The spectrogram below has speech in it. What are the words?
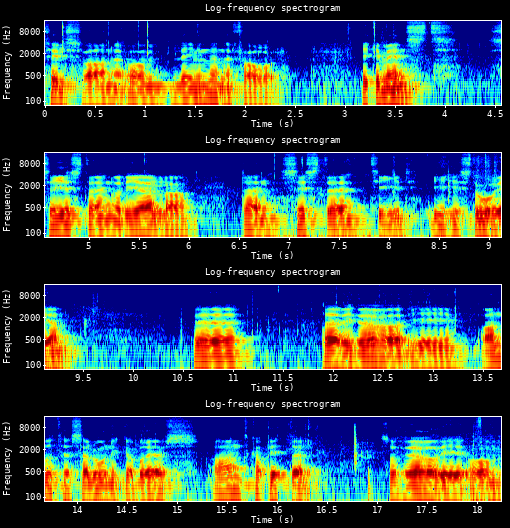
tilsvarende om lignende forhold. Ikke minst sies det når det gjelder den siste tid i historien, eh, der vi hører i 2. Tessalonikabrevs 2. kapittel, så hører vi om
